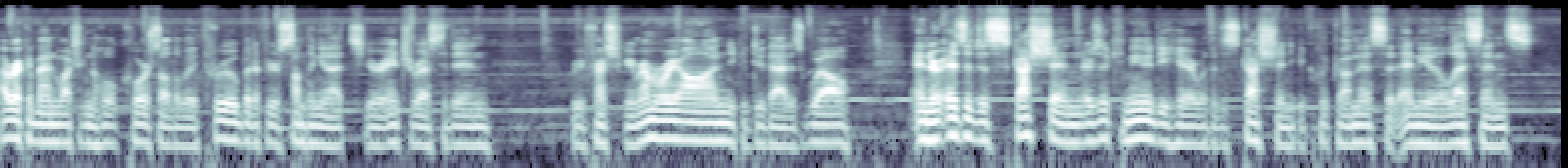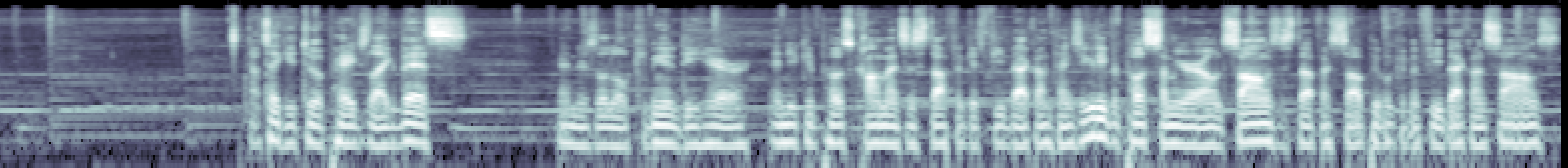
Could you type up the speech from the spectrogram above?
I recommend watching the whole course all the way through, but if there's something that you're interested in refreshing your memory on, you could do that as well. And there is a discussion. There's a community here with a discussion. You can click on this at any of the lessons. I'll take you to a page like this and there's a little community here and you can post comments and stuff and get feedback on things you could even post some of your own songs and stuff i saw people giving feedback on songs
